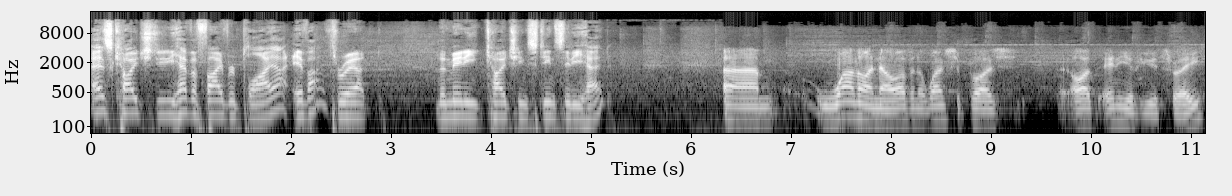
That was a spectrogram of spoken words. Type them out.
As coach, did he have a favourite player ever throughout the many coaching stints that he had? Um, one I know of, and it won't surprise any of you three.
